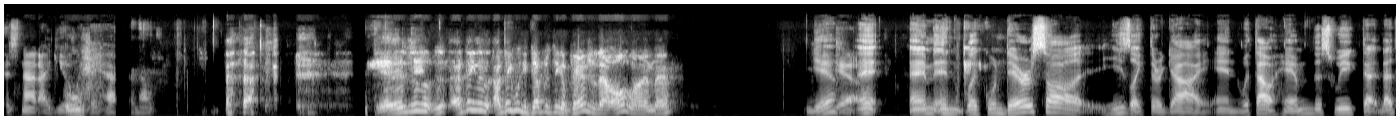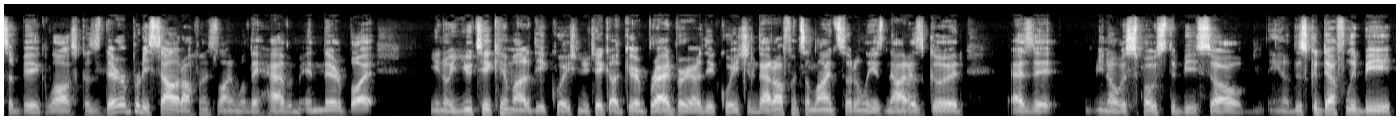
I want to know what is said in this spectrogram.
it's not ideal what they have right now. yeah, this is, I think I think we can definitely take advantage of that O line, man. Yeah. Yeah. And, and and like when Darrisaw, he's like their guy, and without him this week, that that's a big loss because they're a pretty solid offensive line when they have him in there. But you know, you take him out of the equation, you take out Garrett Bradbury out of the equation, that offensive line suddenly is not as good as it you know is supposed to be. So you know, this could definitely be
